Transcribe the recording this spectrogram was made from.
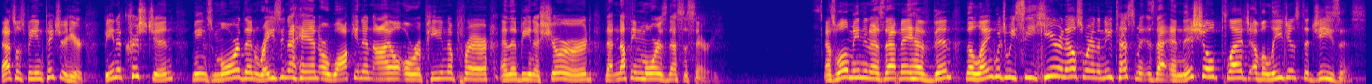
That's what's being pictured here. Being a Christian means more than raising a hand or walking an aisle or repeating a prayer and then being assured that nothing more is necessary. As well meaning as that may have been, the language we see here and elsewhere in the New Testament is that initial pledge of allegiance to Jesus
